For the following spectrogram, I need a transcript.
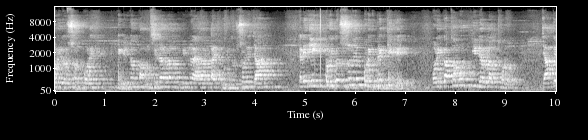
পরিদর্শন করে বিভিন্ন কাউন্সিলররা বিভিন্ন এলাকায় পরিদর্শনে যান। তাহলে এই পরিদর্শনের পরিপ্রেক্ষিতে পরিকাঠামো কি ডেভেলপ হলো? যাতে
